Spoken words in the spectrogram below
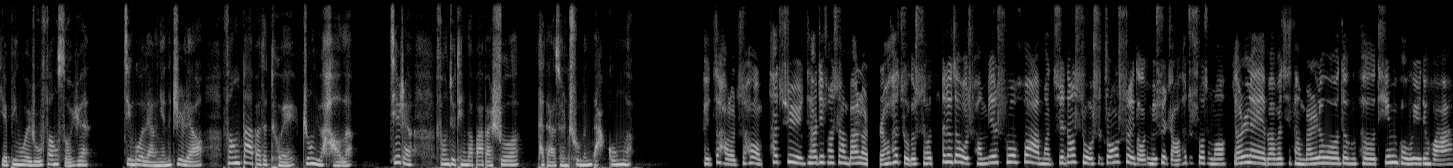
也并未如方所愿。经过两年的治疗，方爸爸的腿终于好了。接着，方就听到爸爸说，他打算出门打工了。腿治好了之后，他去其他地方上班了。然后他走的时候，他就在我床边说话嘛。其实当时我是装睡的，我没睡着。他就说什么：“幺儿嘞，爸爸去上班了哦，在屋头听婆婆有点话。”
